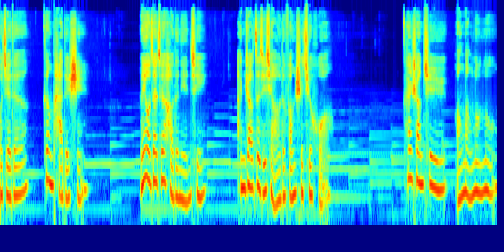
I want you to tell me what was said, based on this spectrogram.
我觉得更怕的是，没有在最好的年纪，按照自己想要的方式去活。看上去忙忙碌碌，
